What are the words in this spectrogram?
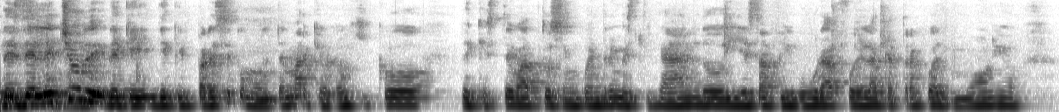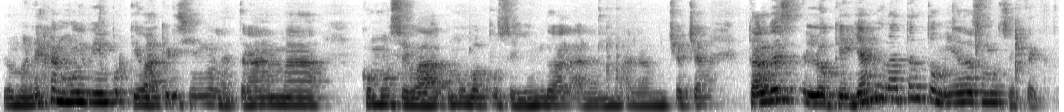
Desde el hecho de, de que, de que parece como el tema arqueológico, de que este vato se encuentra investigando y esa figura fue la que atrajo al demonio, lo manejan muy bien porque va creciendo la trama, cómo se va, cómo va poseyendo a, a la, a la muchacha. Tal vez lo que ya no da tanto miedo son los efectos.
